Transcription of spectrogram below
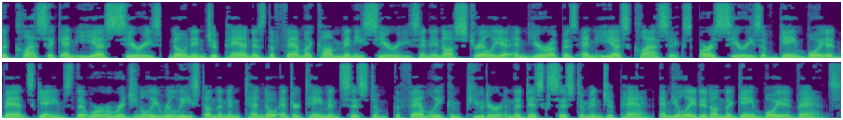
The classic NES series, known in Japan as the Famicom Mini-series and in Australia and Europe as NES Classics, are a series of Game Boy Advance games that were originally released on the Nintendo Entertainment System the Family Computer and the Disk System in Japan emulated on the Game Boy Advance.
